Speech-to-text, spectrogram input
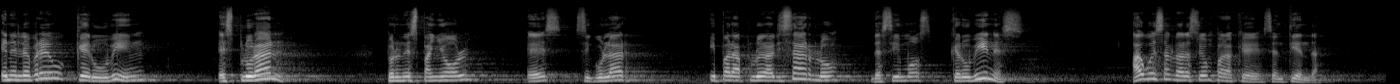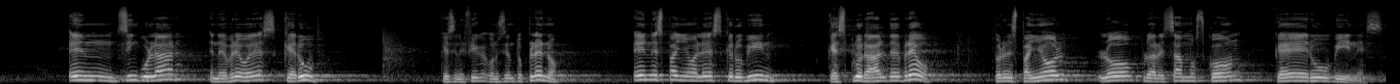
En el hebreo, querubín es plural, pero en español es singular. Y para pluralizarlo decimos querubines. Hago esa aclaración para que se entienda. En singular, en hebreo es querub, que significa conocimiento pleno. En español es querubín, que es plural de hebreo, pero en español lo pluralizamos con querubines.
